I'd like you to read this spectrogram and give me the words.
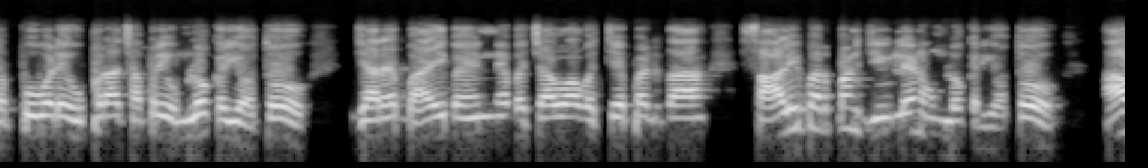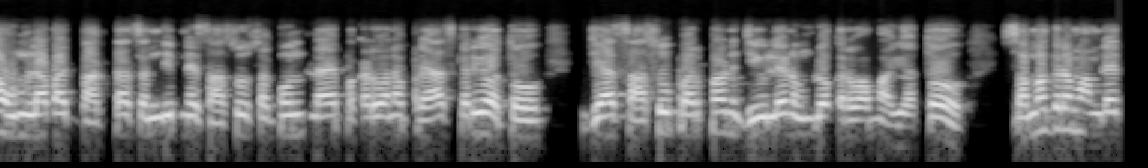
ચપ્પુ વડે ઉપરા છાપરી હુમલો કર્યો હતો. જ્યારે ભાઈ બહેનને બચાવવા વચ્ચે પડતા સાળી પર પણ જીવલેણ હુમલો કર્યો હતો. આ હુમલા બાદ ભાગતા સંદીપને સાસુ શકુંતલાએ પકડવાનો પ્રયાસ કર્યો હતો, જ્યાં સાસુ પર પણ જીવલેણ હુમલો કરવામાં આવ્યો હતો. સમગ્ર મામલે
